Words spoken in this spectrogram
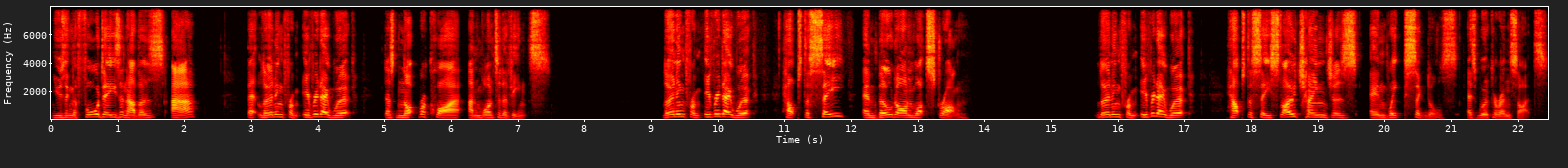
using the 4Ds and others are that learning from everyday work does not require unwanted events. Learning from everyday work helps to see and build on what's strong. Learning from everyday work helps to see slow changes and weak signals as worker insights.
